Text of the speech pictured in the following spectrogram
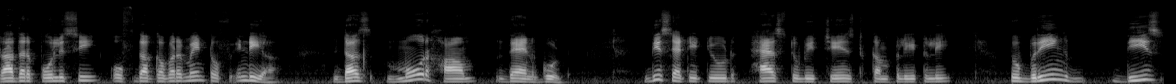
rather policy of the government of India does more harm than good. This attitude has to be changed completely to bring these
